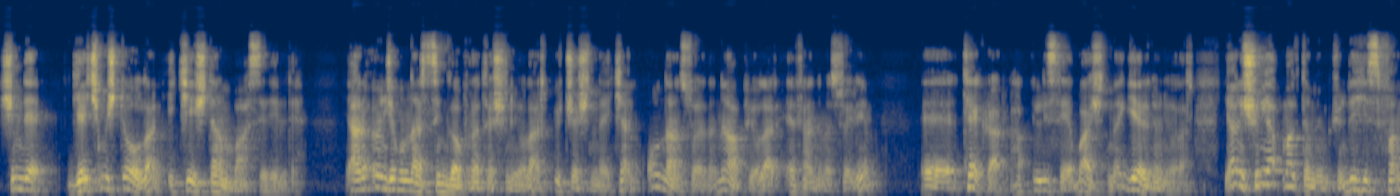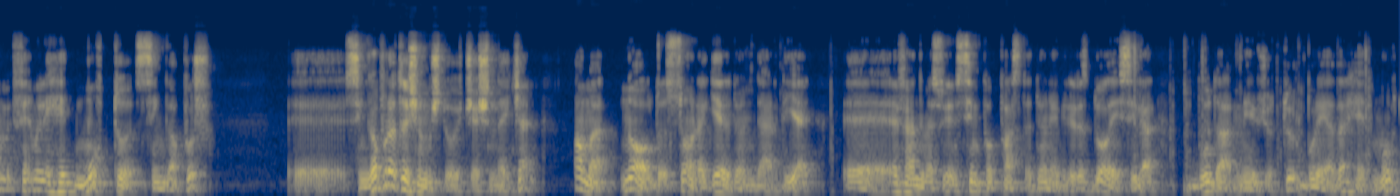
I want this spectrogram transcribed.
Şimdi geçmişte olan iki işten bahsedildi. Yani önce bunlar Singapur'a taşınıyorlar 3 yaşındayken. Ondan sonra da ne yapıyorlar? Efendime söyleyeyim. E, tekrar liseye başladığında geri dönüyorlar. Yani şunu yapmak da mümkündü. His family had moved to Singapore. E, Singapur'a taşınmıştı o 3 yaşındayken. Ama ne oldu? Sonra geri döndüler diye e, efendime söyleyeyim simple past'a dönebiliriz. Dolayısıyla bu da mevcuttur. Buraya da had moved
